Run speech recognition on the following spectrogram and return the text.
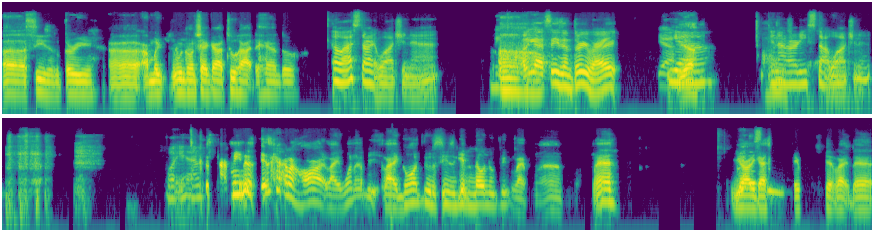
uh, season three. Uh, I'm we're gonna check out Too Hot to Handle. Oh, I started watching that. Oh, you got season three, right? Yeah. Yeah, Yeah. and I already stopped watching it. but yeah, I mean, it's, it's kind of hard. Like when I be like going through the season, getting to know new people. Like, uh, man, you already got shit like that.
